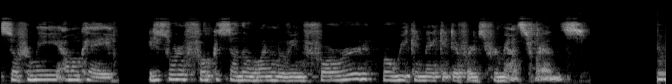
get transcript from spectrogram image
So for me, I'm okay. I just want to focus on the one moving forward where we can make a difference for Matt's friends. In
